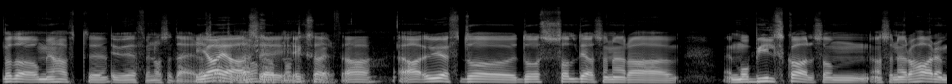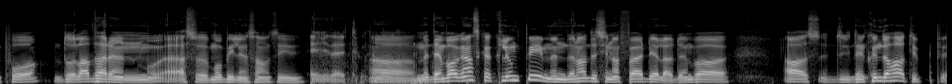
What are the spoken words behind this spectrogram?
Vadå, om jag har haft... eh, UF eller något sånt där? Ja, ja, entreprenörskap, alltså, exakt. Ja. Ja, UF, då, då sålde jag sån här uh, mobilskal som, alltså när du har den på, då laddar den alltså, mobilen samtidigt. Nej, det är tungt. Ja, men den var ganska klumpig, men den hade sina fördelar. Den var, ja, den kunde ha typ, eh,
